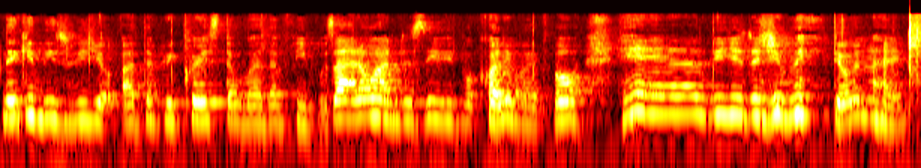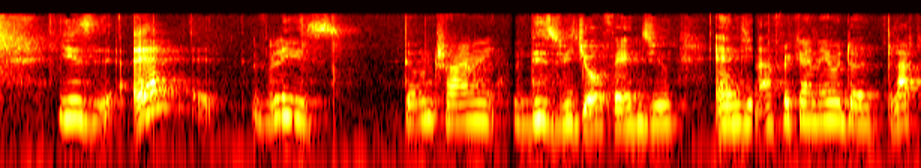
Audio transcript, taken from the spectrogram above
making this video at the request of other people. So I don't want to see people calling my phone. Hey, that video that you made online is eh, please don't try me if this video offends you and in african elder black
